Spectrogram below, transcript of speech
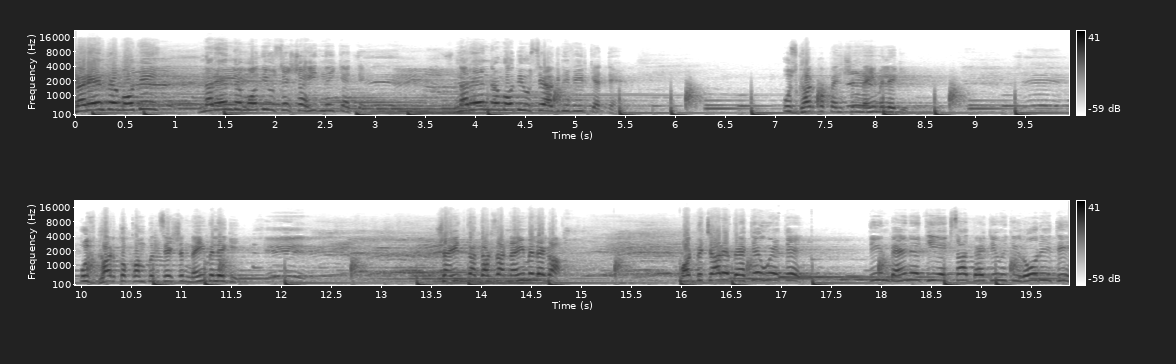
नरेंद्र मोदी नरेंद्र मोदी उसे शहीद नहीं कहते नरेंद्र मोदी उसे अग्निवीर कहते हैं। उस घर को पेंशन नहीं मिलेगी। उस घर को कॉम्पनसेशन नहीं मिलेगी। शहीद का दर्जा नहीं मिलेगा। और बेचारे बैठे हुए थे। तीन बहनें थी, एक साथ बैठी हुई थी, रो रही थी।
